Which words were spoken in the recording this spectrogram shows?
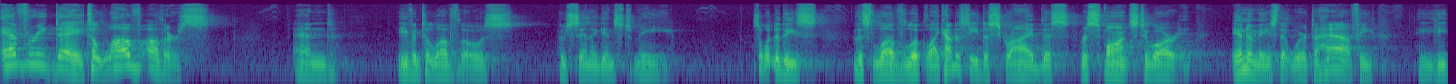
every day to love others and even to love those who sin against me. So what do these this love look like? How does he describe this response to our enemies that we're to have? He He, he,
